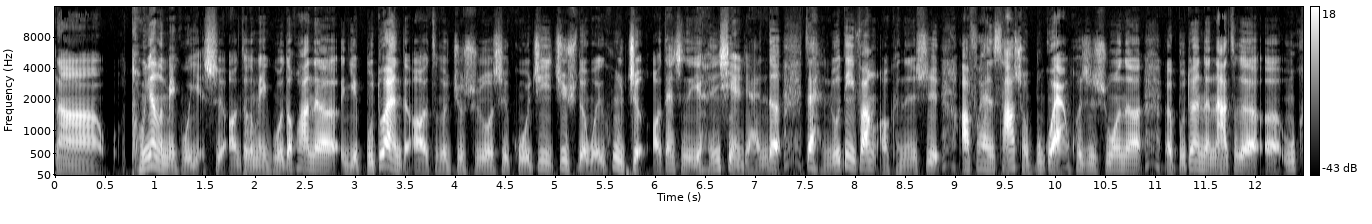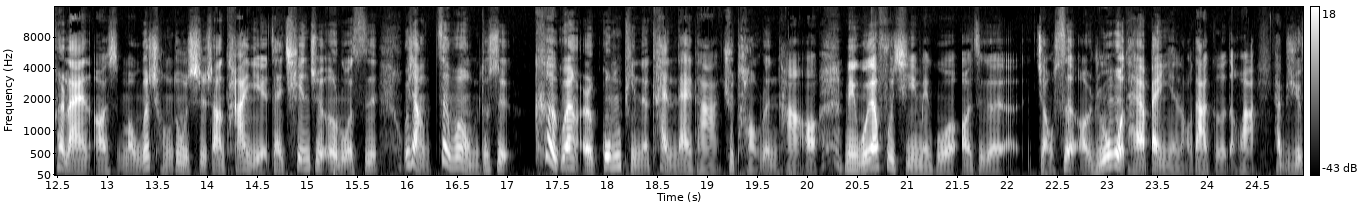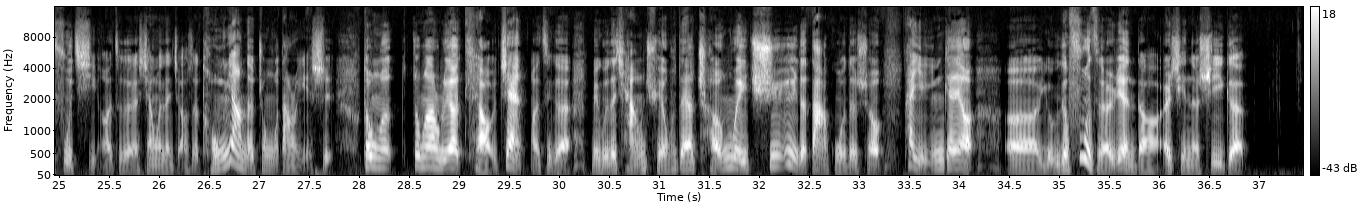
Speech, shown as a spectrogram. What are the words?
那同样的，美国也是啊，这个美国的话呢，也不断的啊，这个就是说是国际秩序的维护者啊，但是也很显然的，在很多地方啊，可能是阿富汗撒手不管，或者说呢，呃，不断的拿这个呃乌克兰啊，某个程度事实上他也在牵制俄罗斯。我想这问我们都是。客观而公平的看待他，去讨论他哦。美国要负起美国哦这个角色哦，如果他要扮演老大哥的话，他必须负起哦这个相关的角色。同样的，中国大陆也是，中国中国大陆要挑战啊这个美国的强权，或者要成为区域的大国的时候，他也应该要呃有一个负责任的，而且呢是一个。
